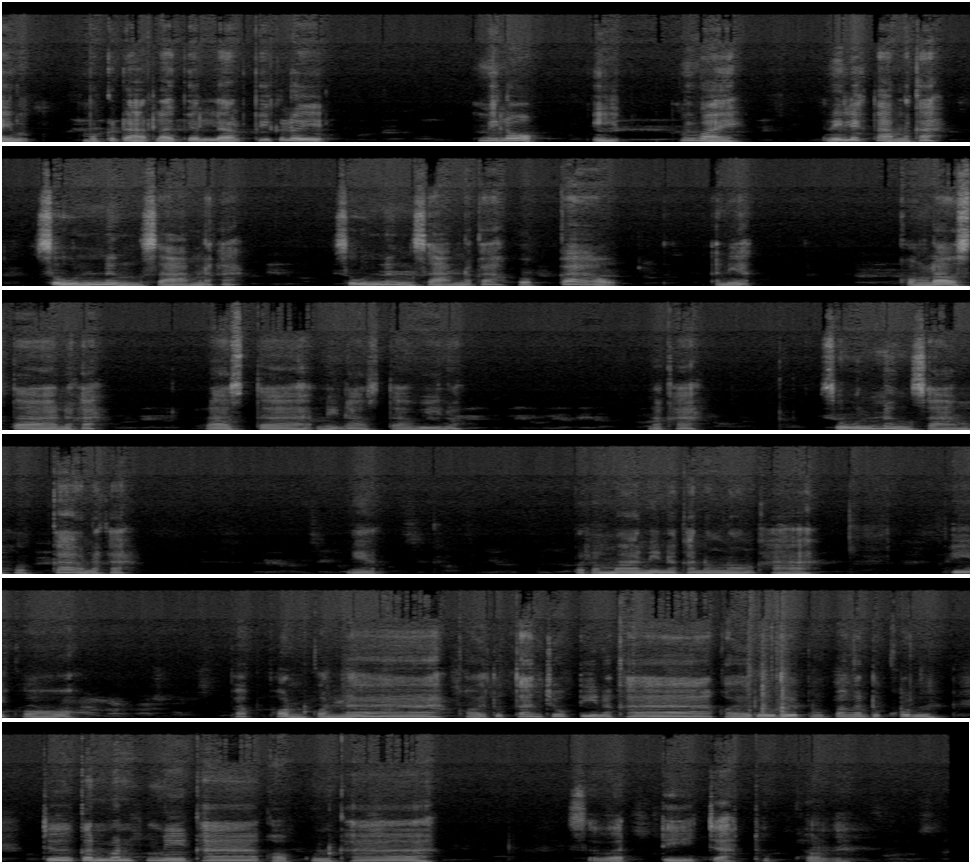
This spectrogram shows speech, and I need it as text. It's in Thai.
หมดกระดาษหลายแผ่นแล้ว พี่ก็เลยไม่ลอกอีกไม่ไหว อันนี้เลขสามนะคะศูนย์หนึ่งสามนะคะ ศูนย์หนึ่งสามนะคะหกเก้าอันเนี้ยของลาวสตาร์นะคะลาวสตาร์อันนี้ลาวสตาร์วีเนาะนะคะศูนย์หนึ่งสามหกเก้านะคะเนี่ยประมาณนี้นะคะน้องๆค่ะพี่ขอพักผ่อนก่อนนะ ขอให้ทุกท่านโชคดีนะคะ ขอให้รวยๆปังๆกันทุกคน เจอกันวันพรุ่งนี้ค่ะ ขอบคุณค่ะ สวัสดีจ้ะทุกคน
